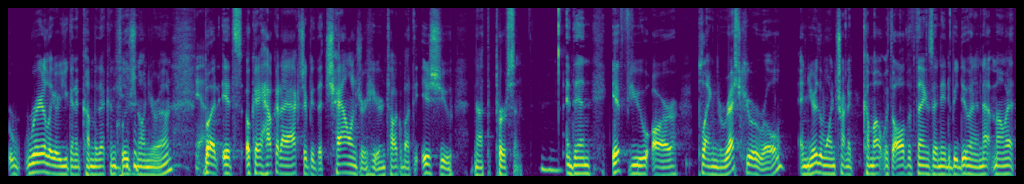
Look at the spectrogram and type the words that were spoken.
rarely are you going to come to that conclusion on your own, Yeah. but it's okay, how could I actually be the challenger here and talk about the issue, not the person? Mm-hmm. And then if you are playing the rescuer role and you're the one trying to come up with all the things I need to be doing in that moment,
